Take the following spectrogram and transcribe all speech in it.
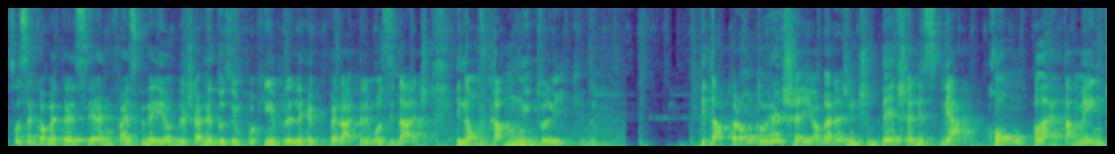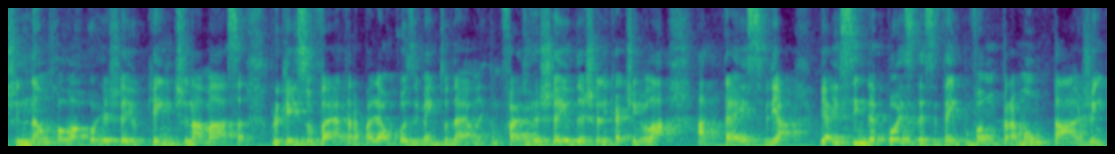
Se você cometer esse erro, faz que nem eu, deixa reduzir um pouquinho para ele recuperar a cremosidade e não ficar muito líquido. Tá pronto o recheio. Agora a gente deixa ele esfriar completamente, não coloca o recheio quente na massa, porque isso vai atrapalhar o cozimento dela. Então faz o recheio, deixa ele quietinho lá até esfriar. E aí sim, depois desse tempo, vamos para montagem.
